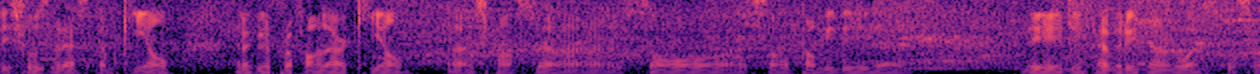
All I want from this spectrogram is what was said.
les choses restent comme qu'ils ont, avec la profondeur qu'ils ont, euh, je pense sont, sont parmi les, favoris dans l'Ouest, c'est sûr.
